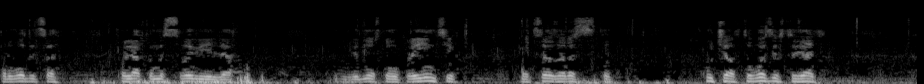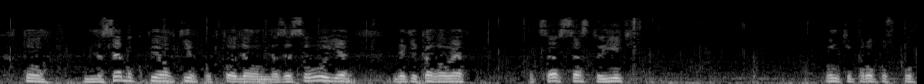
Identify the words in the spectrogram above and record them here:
проводиться поляками свавілля відносно українців. Оце зараз тут куча автовозів стоять. Хто для себе купив автівку, хто для, для ЗСУ є, декілька валет. Це все стоїть в пункті пропуску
